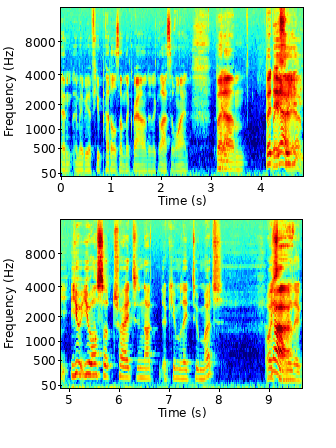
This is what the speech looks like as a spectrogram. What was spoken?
and, and, maybe a few petals on the ground and a glass of wine. But yeah. um, but, but yeah, yeah. You, you you also try to not accumulate too much. Or yeah, really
